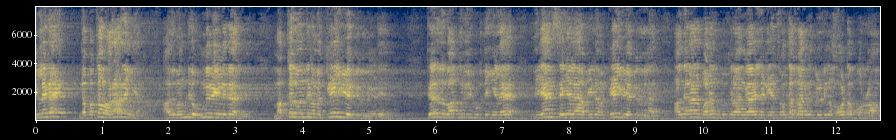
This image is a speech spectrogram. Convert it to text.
இல்லைன்னா இந்த பக்கம் வராதீங்க. அது வந்து உங்க கையில தான் இருக்கு. மக்கள் வந்து நம்ம கேள்வி கேட்கறது கிடையாது. தேர்தல் வாக்குறுதி கொடுத்தீங்களே இது ஏன் செய்யல அப்படின்னு நம்ம கேள்வி கேட்கறதுல அந்த நேரம் பணம் கொடுக்குறாங்க இல்லாட்டி என் சொந்தக்காரங்க சொல்லி நம்ம ஓட்ட போடுறோம்.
